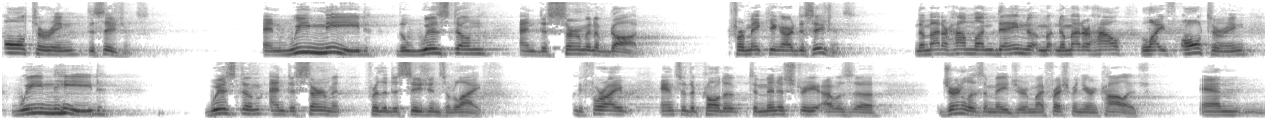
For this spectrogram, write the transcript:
altering decisions. And we need the wisdom and discernment of God for making our decisions. No matter how mundane, no, no matter how life altering, we need wisdom and discernment for the decisions of life. Before I answered the call to, to ministry, I was a journalism major in my freshman year in college. And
